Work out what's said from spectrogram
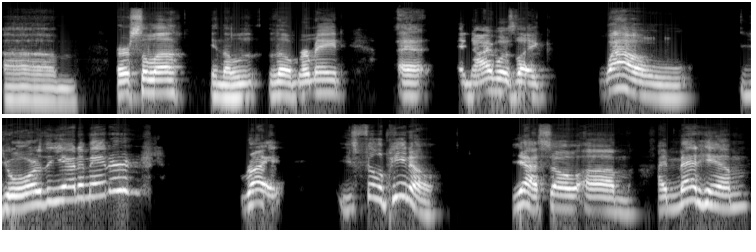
um, Ursula in the Little Mermaid, uh, and I was like, "Wow, you're the animator, right?" He's Filipino. Yeah, so um, I met him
